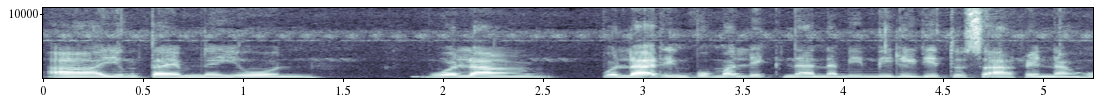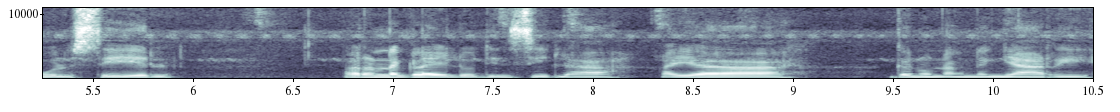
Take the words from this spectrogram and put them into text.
ah yung time na yon walang, wala ring bumalik na namimili dito sa akin ng wholesale. Parang naglaylo din sila. Kaya, ganun ang nangyari.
